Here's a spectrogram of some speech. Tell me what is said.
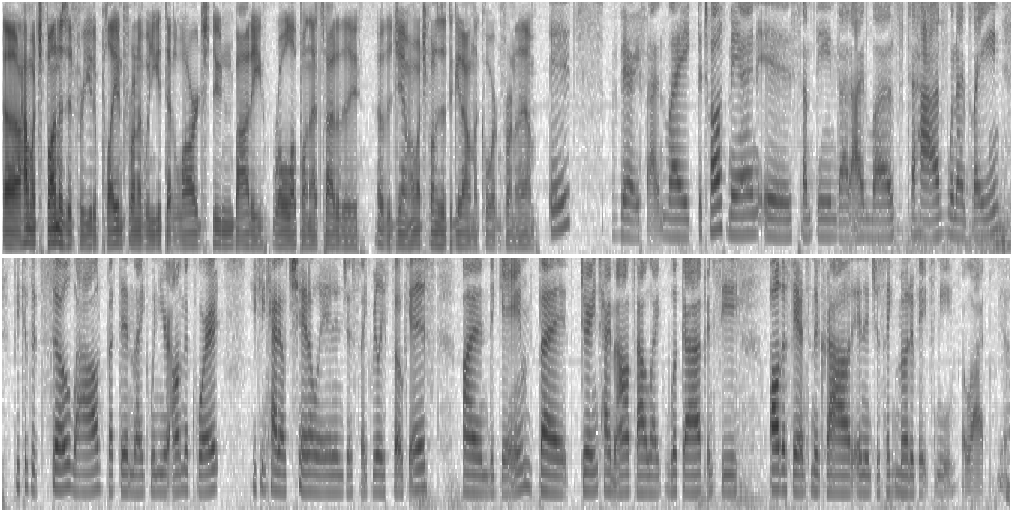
Uh, how much fun is it for you to play in front of when you get that large student body roll up on that side of the of the gym? How much fun is it to get out on the court in front of them? It's very fun. Like the 12th man is something that I love to have when I'm playing because it's so loud, but then like when you're on the court, you can kind of channel in and just like really focus on the game, but during timeouts I'll like look up and see all the fans in the crowd and it just like motivates me a lot. Yeah.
